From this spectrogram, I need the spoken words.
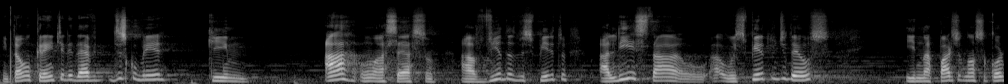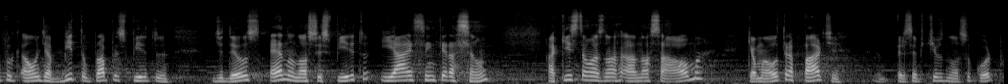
Então o crente ele deve descobrir que há um acesso à vida do Espírito, ali está o, o Espírito de Deus, e na parte do nosso corpo onde habita o próprio Espírito de Deus, é no nosso espírito, e há essa interação. Aqui estão no, a nossa alma, que é uma outra parte perceptiva do nosso corpo,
